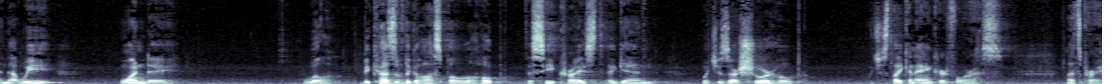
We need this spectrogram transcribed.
And that we one day will, because of the gospel, will hope to see Christ again, which is our sure hope, which is like an anchor for us. Let's pray.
